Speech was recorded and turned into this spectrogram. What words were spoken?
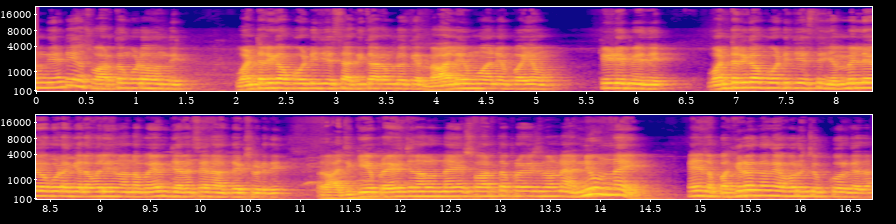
ఉంది అంటే స్వార్థం కూడా ఉంది. ఒంటరిగా పోటీ చేస్తే అధికారంలోకి రాలేము అనే భయం టీడీపీది. ఒంటరిగా పోటీ చేస్తే ఎమ్మెల్యేగా కూడా గెలవలేను అన్న భయం జనసేన అధ్యక్షుడిది. రాజకీయ ప్రయోజనాలు ఉన్నాయి స్వార్థ ప్రయోజనాలు ఉన్నాయి అన్నీ ఉన్నాయి. కానీ ఇట్లా బహిరంగంగా ఎవరు చెప్పుకోరు కదా.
